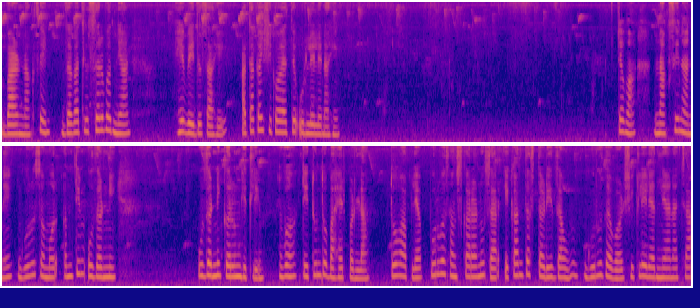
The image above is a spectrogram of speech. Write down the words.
बाळ नागसेन जगातील सर्व ज्ञान हे वेदच आहे. आता काही शिकवायचे उरलेले नाही. तेव्हा नागसेनाने गुरुसमोर अंतिम उजळणी उजळणी करून घेतली व तेथून तो बाहेर पडला. तो आपल्या पूर्वसंस्कारानुसार एकांतस्थळी जाऊन गुरुजवळ शिकलेल्या ज्ञानाचा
